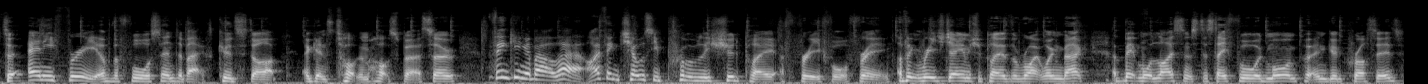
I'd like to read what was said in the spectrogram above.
So any three of the four centre backs could start against Tottenham Hotspur. So thinking about that, I think Chelsea probably should play a 3-4-3. I think Reece James should play as the right wing back, a bit more licensed to stay forward more and put in good crosses.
